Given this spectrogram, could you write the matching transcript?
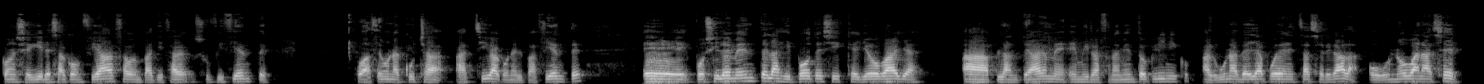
conseguir esa confianza o empatizar suficiente o hacer una escucha activa con el paciente, eh, posiblemente las hipótesis que yo vaya a plantearme en mi razonamiento clínico, algunas de ellas pueden estar sergadas o no van a ser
